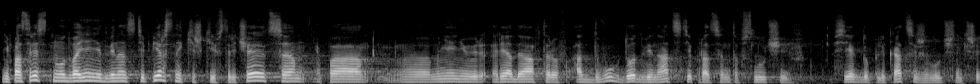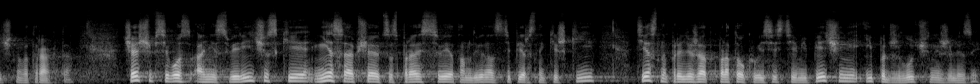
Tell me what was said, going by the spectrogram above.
Непосредственно удвоение двенадцатиперстной кишки встречаются, по э, мнению ряда авторов, от 2 до 12% случаев всех дупликаций желудочно-кишечного тракта. Чаще всего они сферические, не сообщаются с просветом двенадцатиперстной кишки, тесно прилежат к протоковой системе печени и поджелудочной железы.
